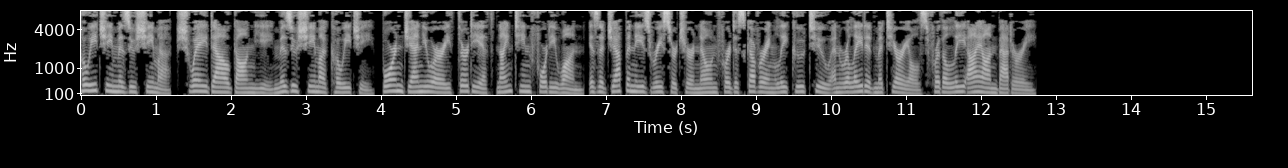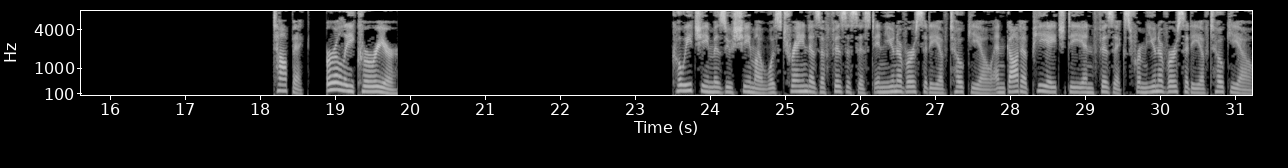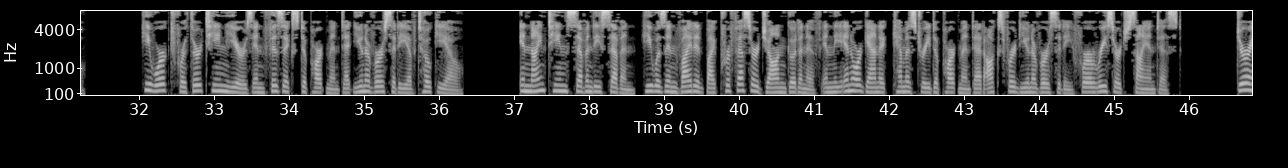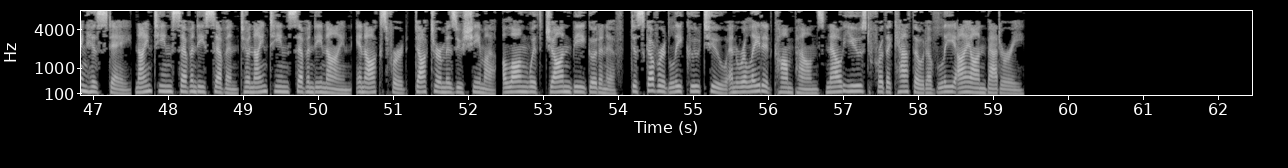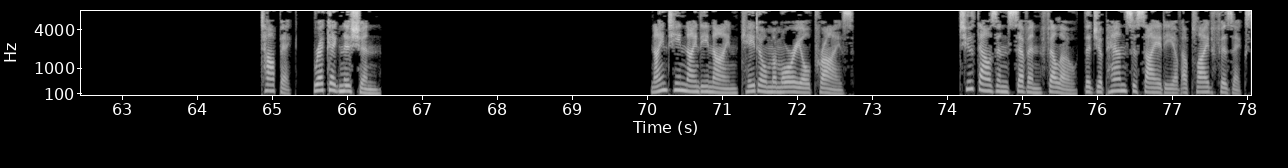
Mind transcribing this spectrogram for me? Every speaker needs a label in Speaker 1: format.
Speaker 1: Koichi Mizushima, Shui Dao Gongyi Mizushima Koichi, born January 30, 1941 is a Japanese researcher known for discovering LiCoO2 and related materials for the Li-ion battery. Early career Koichi Mizushima was trained as a physicist in University of Tokyo and got a PhD in physics from University of Tokyo. He worked for 13 years in physics department at University of Tokyo. In 1977, he was invited by Professor John Goodenough in the Inorganic Chemistry department at Oxford University for a research scientist. During his stay 1977 in Oxford, Dr. Mizushima, along with John B. Goodenough, discovered LiCoO2 and related compounds now used for the cathode of Li-ion battery. Recognition 1999 Kato Memorial Prize 2007 Fellow, the Japan Society of Applied Physics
